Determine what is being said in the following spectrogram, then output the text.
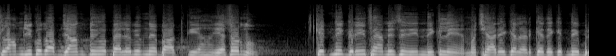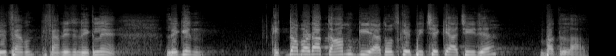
कलाम जी को तो आप जानते हो, पहले भी हमने बात किया। यस और नो कितनी गरीब फैमिली से निकले हैं? मछियारी के लड़के थे, कितनी गरीब फैमिली से निकले हैं? लेकिन इतना बड़ा काम किया तो उसके पीछे क्या चीज़ है? बदलाव।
